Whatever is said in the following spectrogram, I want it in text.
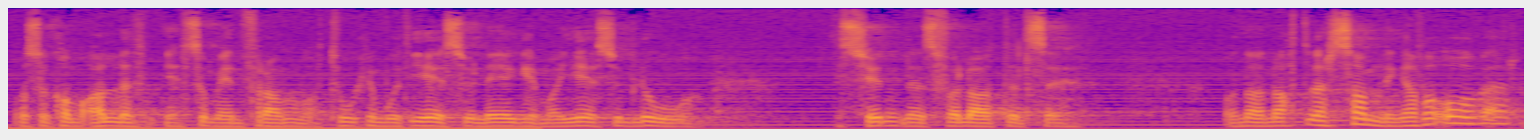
Og så kom alle som en fram og tok imot Jesu legeme og Jesu blod. Syndenes forlatelse. Og når nattverdssamlinga var over,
